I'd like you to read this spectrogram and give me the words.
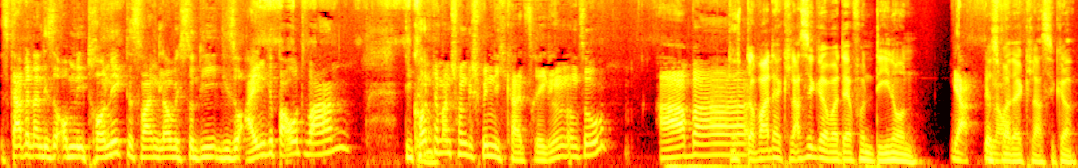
es gab ja dann diese Omnitronic, das waren, glaube ich, so die, die so eingebaut waren. Die konnte man schon Geschwindigkeitsregeln und so. Aber. Das, da war der Klassiker, war der von Denon. Ja, genau. Das war der Klassiker.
